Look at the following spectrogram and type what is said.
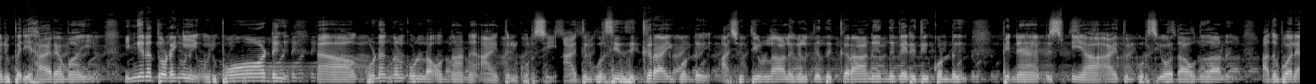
ഒരു പരിഹാരമായി. ഇങ്ങനെ തുടങ്ങി ഒരുപാട് ഗുണങ്ങൾ ഉള്ള ഒന്നാണ് ആയത്തുൽ കുർസി. ആയത്തുൽ കുർസി ദിക്കറായിക്കൊണ്ട് അശുദ്ധിയുള്ള ആളുകൾക്ക് ദിക്കറാണ് എന്ന് കരുതിക്കൊണ്ട് പിന്നെ ആയത്തുൽ കുർസി ഓതാവുന്നതാണ്. അതുപോലെ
